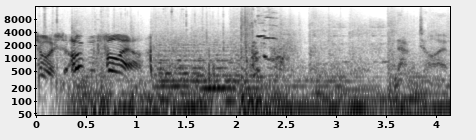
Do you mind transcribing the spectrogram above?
They're us. Open fire. Nap time.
